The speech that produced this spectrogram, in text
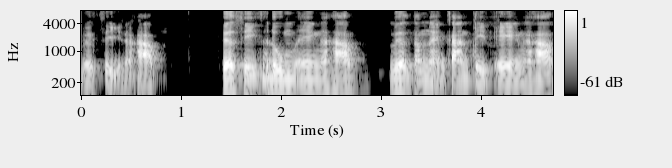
เลือกสีนะครับ เลือกสีกระดุมเองนะครับ เลือกตำแหน่งการติดเองนะครับ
